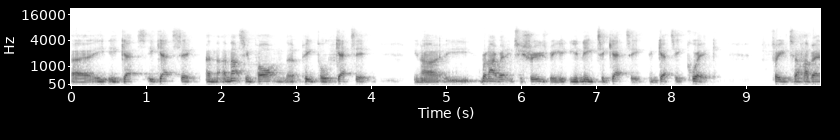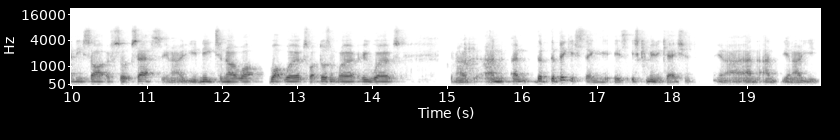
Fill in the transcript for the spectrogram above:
Uh, he, he, gets he gets it, and, and that's important that people get it. You know, when I went into Shrewsbury, you need to get it and get it quick for you to have any sort of success. You know, you need to know what what works, what doesn't work, who works, you know, and and the, the biggest thing is is communication, you know, and and you know you.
